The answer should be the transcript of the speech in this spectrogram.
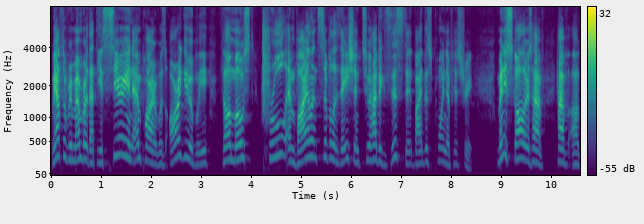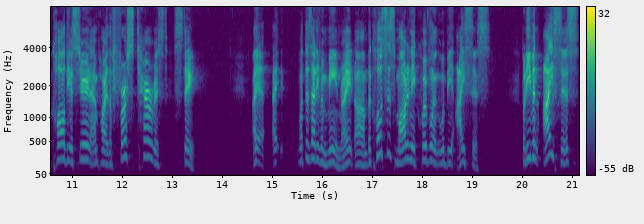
We have to remember that the Assyrian Empire was arguably the most cruel and violent civilization to have existed by this point of history. Many scholars have, have uh, called the Assyrian Empire the first terrorist state. I, I, what does that even mean, right? Um, the closest modern equivalent would be ISIS. But even ISIS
